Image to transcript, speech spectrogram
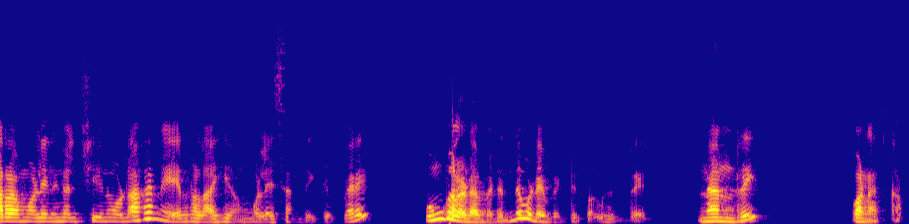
அறமொழி நிகழ்ச்சியினூடாக நேயர்களாகி உங்களை சந்திக்கும் வரை உங்களிடமிருந்து விடைபெற்றுக் கொள்கின்றேன். நன்றி வணக்கம்.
